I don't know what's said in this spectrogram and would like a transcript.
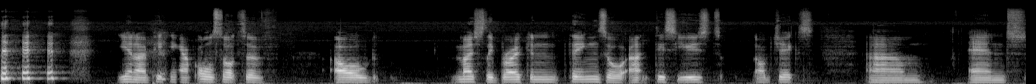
you know, picking up all sorts of old, mostly broken things or disused objects, um, and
